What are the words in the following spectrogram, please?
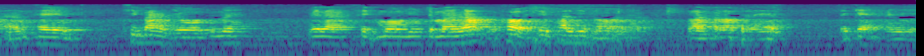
หารเพลงที่บ้านโยใช่ไหมเวลาสิบโมงโยมจะมารับข้อชื่อพระเรียบร้อยนะ เราก็รับไปแล้วจะแก้ไขยังไง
